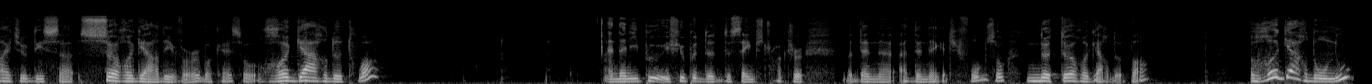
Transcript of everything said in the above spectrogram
I took this uh, se regarder verb, okay, so regarde-toi. And then if you put the, the same structure, but then uh, at the negative form, so ne te regarde pas. Regardons-nous.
